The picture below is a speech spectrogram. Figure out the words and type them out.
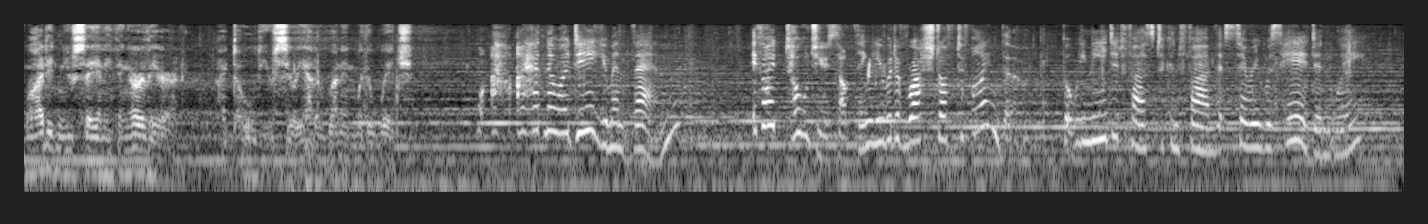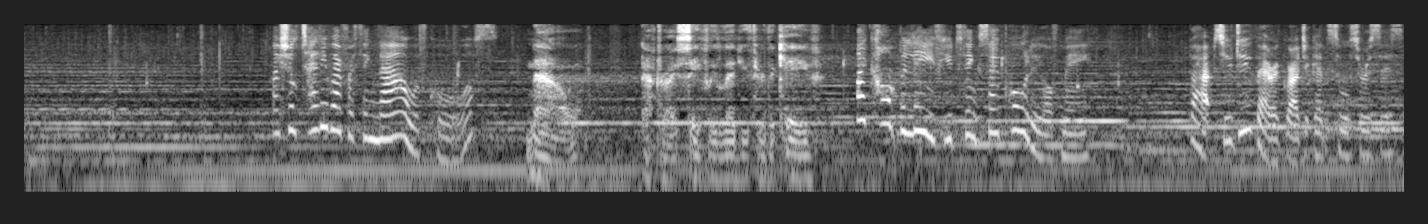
Why didn't you say anything earlier? I told you Ciri had a run-in with a witch. Well, I had no idea you meant them. If I'd told you something, you would have rushed off to find them. But we needed first to confirm that Ciri was here, didn't we? I shall tell you everything now, of course. Now, after I safely led you through the cave, I can't believe you'd think so poorly of me. Perhaps you do bear a grudge against sorceresses.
